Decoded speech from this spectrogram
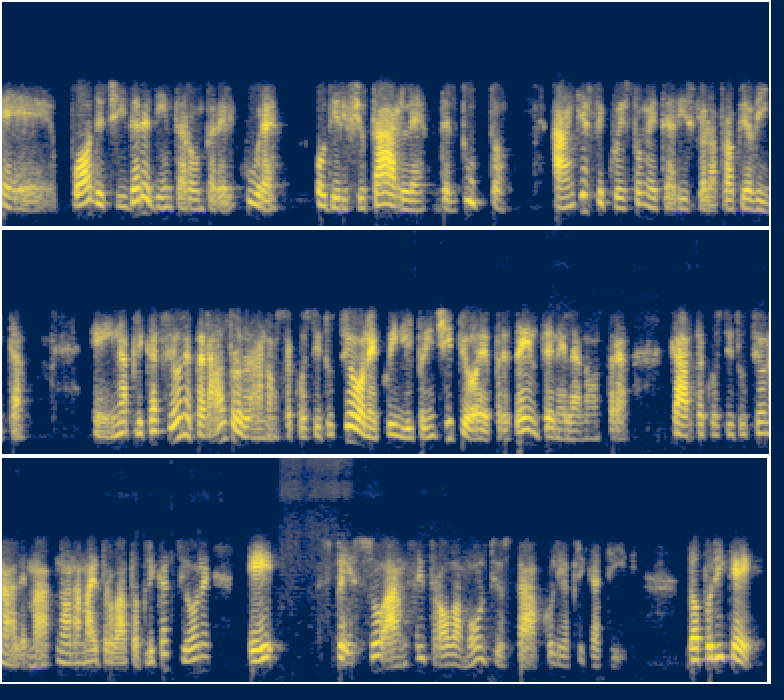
eh, può decidere di interrompere le cure o di rifiutarle del tutto, anche se questo mette a rischio la propria vita in applicazione peraltro della nostra Costituzione, quindi il principio è presente nella nostra Carta Costituzionale, ma non ha mai trovato applicazione e spesso anzi trova molti ostacoli applicativi. Dopodiché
